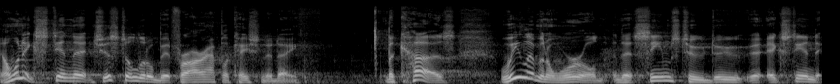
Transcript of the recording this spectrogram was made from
I want to extend that just a little bit for our application today because we live in a world that seems to do extend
